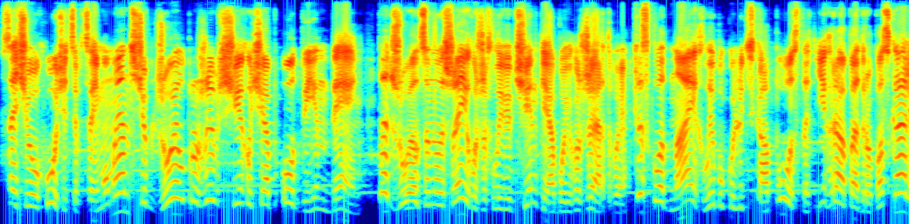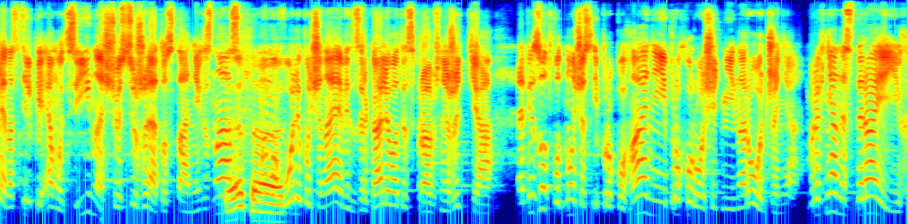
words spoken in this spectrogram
все, чого хочеться в цей момент, щоб Джоел прожив ще хоча б один день. Та Джоел це не лише його жахливі вчинки або його жертви. Це складна і глибоко людська постать. І гра Педро Паскаля настільки емоційна, що сюжет останніх з нас мимоволі починає відзеркалювати справжнє життя. Епізод водночас і про погані, і про хороші дні народження. Брехня не стирає їх,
